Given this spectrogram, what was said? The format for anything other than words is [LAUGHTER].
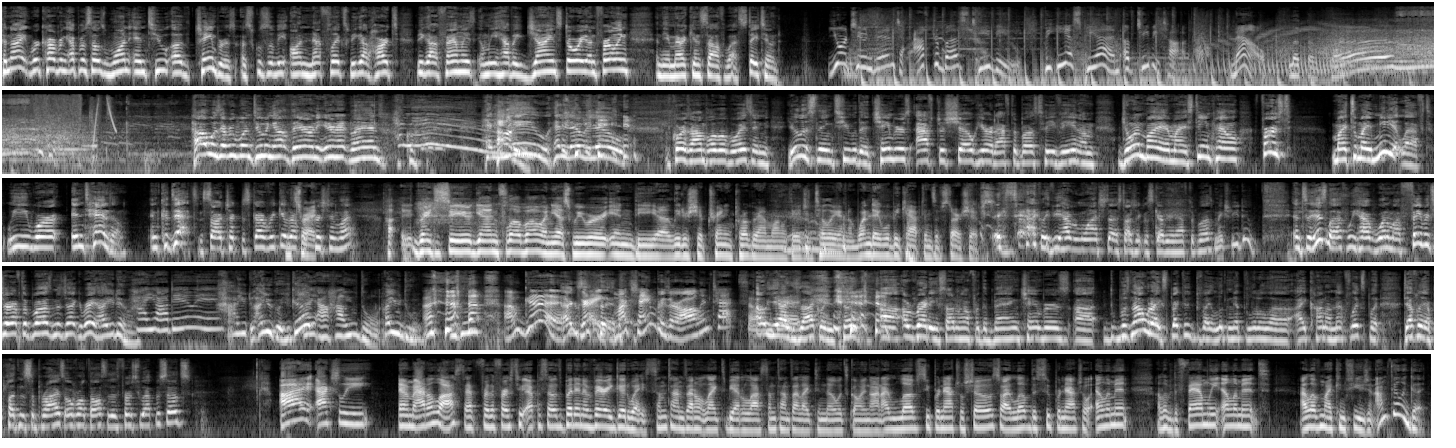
Tonight, we're covering episodes one and two of Chambers, exclusively on Netflix. We got hearts, we got families, and we have a giant story unfurling in the American Southwest. Stay tuned. You're tuned in to AfterBuzz TV, the ESPN of TV talk. Now, let the buzz begin. How is everyone doing out there on the internet land? Hello, hello, hello. [LAUGHS] of course, I'm Flobo Boys, and you're listening to the Chambers After Show here at AfterBuzz TV, and I'm joined by my esteemed panel. First, my to my immediate left, we were in tandem in cadets in Star Trek Discovery. Give it That's up for right. Christian Blatt. Hi- Great to see you again, Flobo. And yes, we were in the uh, leadership training program along with Agent Tilly, and one day we'll be captains of starships. Exactly. If you haven't watched uh, Star Trek Discovery and AfterBuzz, make sure you do. And to his left, we have one of my favorites here, AfterBuzz, Miss Jackie Ray. How you doing? How y'all doing? How you How you good? You good? How, how you doing? How you doing? [LAUGHS] You good? I'm good. I'm Excellent. great. My chambers are all intact. So Oh I'm yeah, good. exactly. So [LAUGHS] uh, already starting off with the bang, Chambers uh, was not what I expected. Like looking at the little uh, icon on Netflix, but definitely a pleasant surprise. Overall thoughts of the first two episodes. I actually am at a loss for the first two episodes, but in a very good way. Sometimes I don't like to be at a loss. Sometimes I like to know what's going on. I love supernatural shows, so I love the supernatural element. I love the family element. I love my confusion. I'm feeling good.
